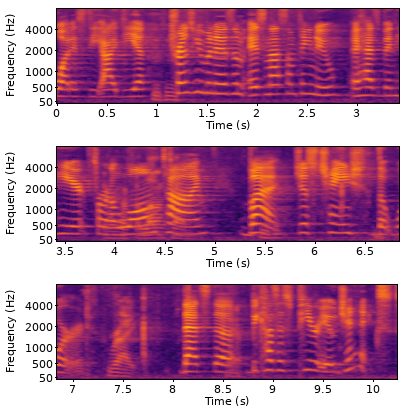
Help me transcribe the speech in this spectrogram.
what is the idea. Mm-hmm. Transhumanism is not something new. It has been here for a for a long, long time. time, but Mm-hmm. just change the word. right. That's the Yeah. because it's pure eugenics.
